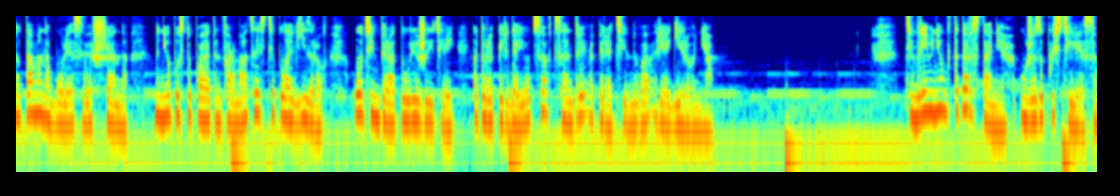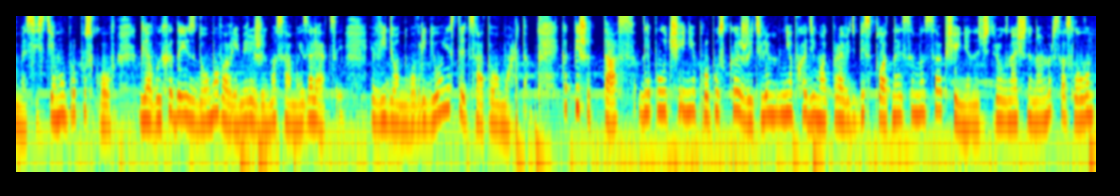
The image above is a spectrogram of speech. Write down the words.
но там она более совершенна. На нее поступает информация с тепловизоров о температуре жителей, которая передается в Центре оперативного реагирования. Тем временем в Татарстане уже запустили СМС-систему пропусков для выхода из дома во время режима самоизоляции, введенного в регионе с 30 марта. Как пишет ТАСС, для получения пропуска жителям необходимо отправить бесплатное СМС-сообщение на четырехзначный номер со словом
